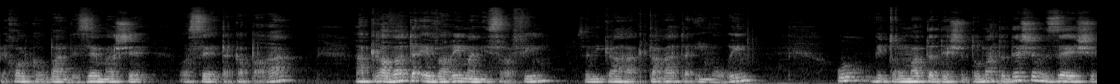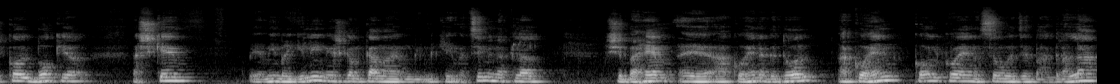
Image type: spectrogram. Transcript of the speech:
בכל קורבן, וזה מה שעושה את הכפרה. הקרבת האיברים הנשרפים, זה נקרא הקטרת ההימורים, ובתרומת הדשן. תרומת הדשן זה שכל בוקר השכם, בימים רגילים, יש גם כמה מקרים יוצאים מן הכלל, שבהם אה, הכהן הגדול, הכהן, כל כהן עשו את זה בהגרלה,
